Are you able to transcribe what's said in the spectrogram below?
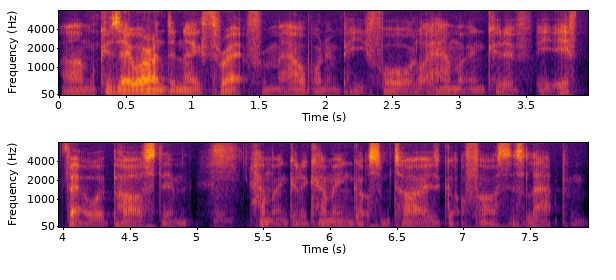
because um, they were under no threat from Albon in P4. Like Hamilton could have, if Vettel had passed him, Hamilton could have come in, got some tyres, got a fastest lap, and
